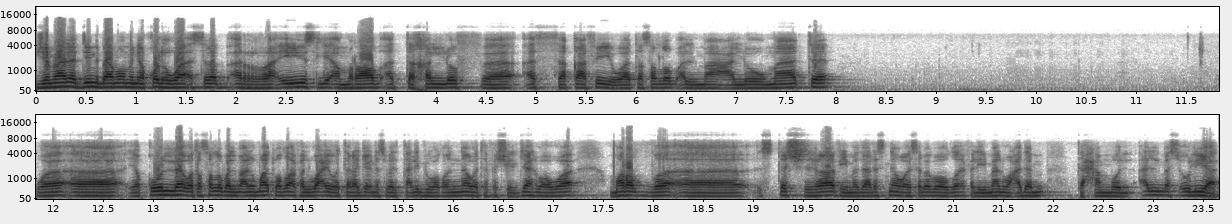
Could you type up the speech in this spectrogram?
جمال الدين بامؤمن يقول هو السبب الرئيس لأمراض التخلف الثقافي وتصلب المعلومات ويقول وتصلب المعلومات وضعف الوعي وتراجع نسبة التعليم في وطننا وتفشي الجهل وهو مرض آه، استشرى في مدارسنا وسببه ضعف الإيمان وعدم تحمل المسؤولية.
